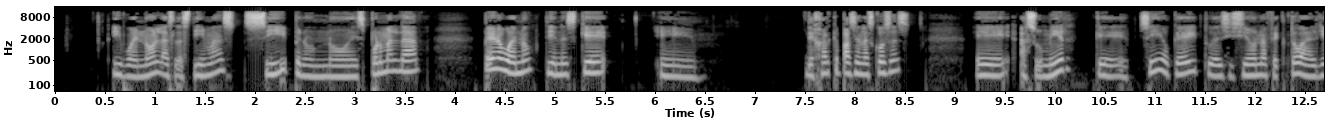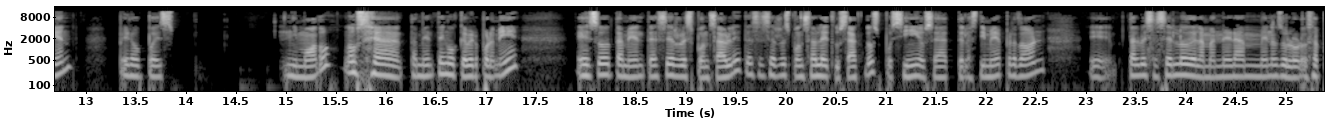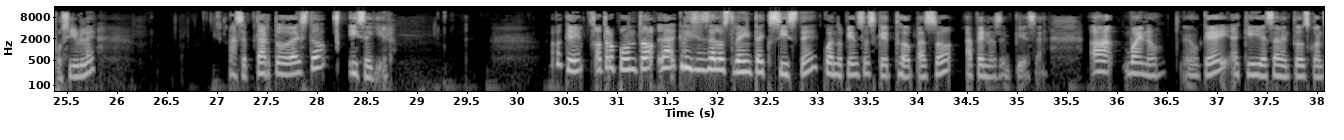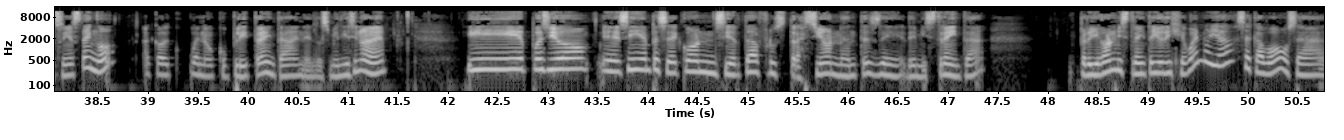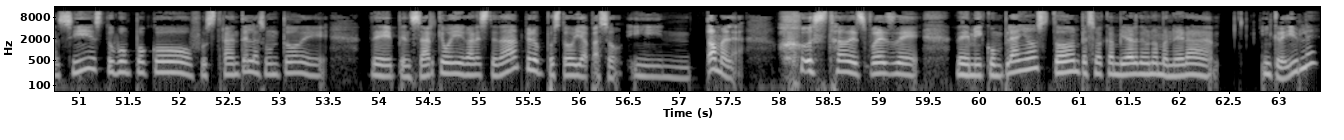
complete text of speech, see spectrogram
y bueno, las lastimas, sí, pero no es por maldad. Pero bueno, tienes que eh, dejar que pasen las cosas, eh, asumir que sí, ok, tu decisión afectó a alguien, pero pues ni modo, o sea, también tengo que ver por mí. Eso también te hace responsable, te hace ser responsable de tus actos, pues sí, o sea, te lastimé, perdón, eh, tal vez hacerlo de la manera menos dolorosa posible, aceptar todo esto y seguir. Ok, otro punto, la crisis de los 30 existe cuando piensas que todo pasó, apenas empieza. Ah, bueno, ok, aquí ya saben todos cuántos años tengo. Acabo, bueno, cumplí 30 en el 2019. Y pues yo eh, sí empecé con cierta frustración antes de, de mis 30, pero llegaron mis 30 y yo dije, bueno, ya se acabó, o sea, sí estuvo un poco frustrante el asunto de, de pensar que voy a llegar a esta edad, pero pues todo ya pasó. Y tómala. Justo después de, de mi cumpleaños, todo empezó a cambiar de una manera increíble.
